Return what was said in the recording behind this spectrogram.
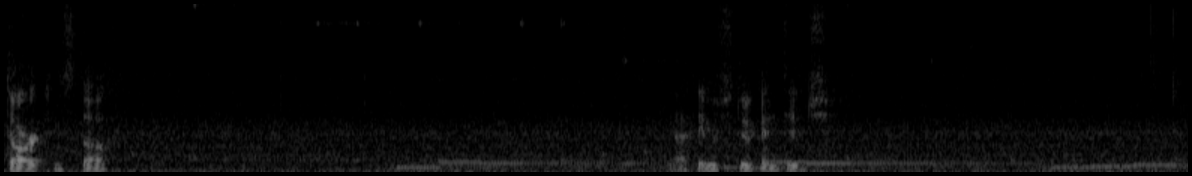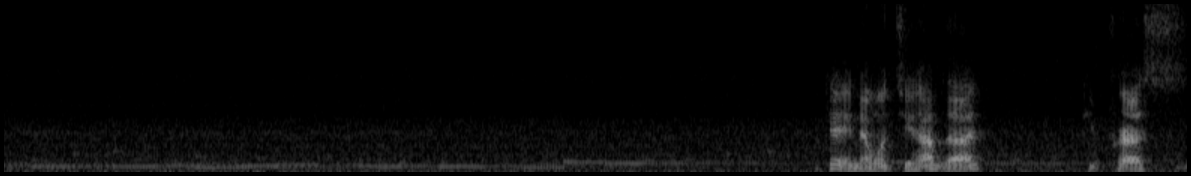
dark and stuff. I think we should do vintage. Okay, now once you have that, if you press,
